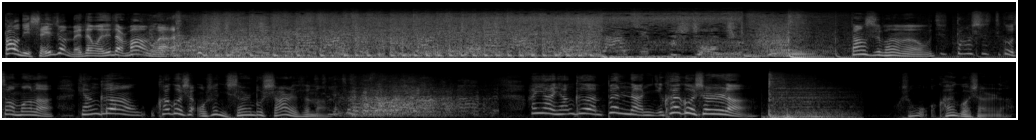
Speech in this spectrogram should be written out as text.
到底谁准备的？我有点忘了。当时朋友们，我就当时给我造懵了。杨哥，快过生，我说你生日不十二月份吗？哎呀，杨哥笨呐，你快过生日了。我说我快过生日了，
